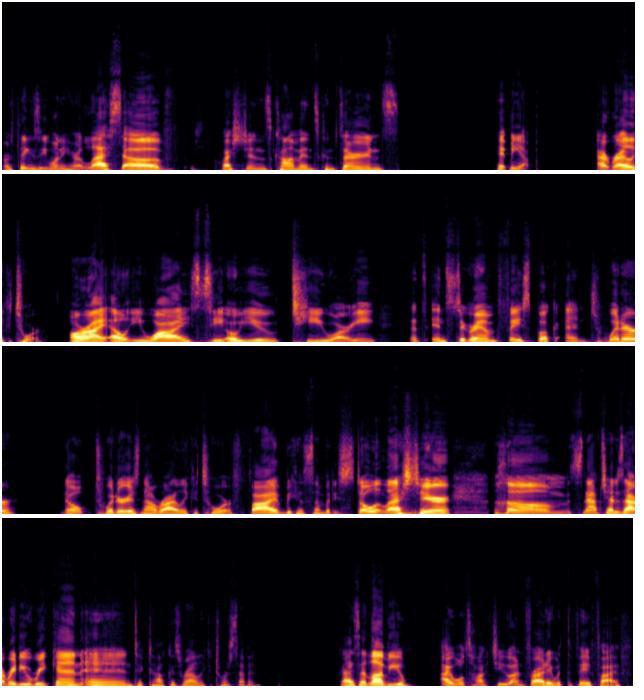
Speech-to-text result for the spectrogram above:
or things that you want to hear less of, questions, comments, concerns, hit me up at Riley Couture. R I L E Y C O U T U R E. That's Instagram, Facebook, and Twitter. Nope, Twitter is now Riley Couture 5 because somebody stole it last year. Um, Snapchat is at Radio Weekend, and TikTok is Riley Couture 7. Guys, I love you. I will talk to you on Friday with the Fave 5.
